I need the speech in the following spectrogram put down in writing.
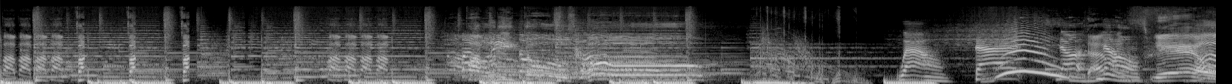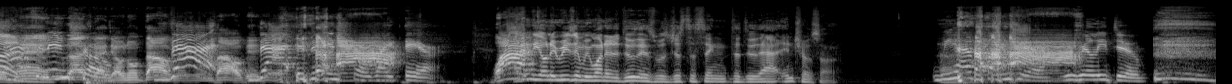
Ba, ba, ba, That, that no. was- Yeah, Fun. oh, That's man, an you guys intro. got yo, no doubt, that, no doubt. yeah, that yeah. is an intro right there. I think the only reason we wanted to do this was just to sing to do that intro song. We have fun here. We really do.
